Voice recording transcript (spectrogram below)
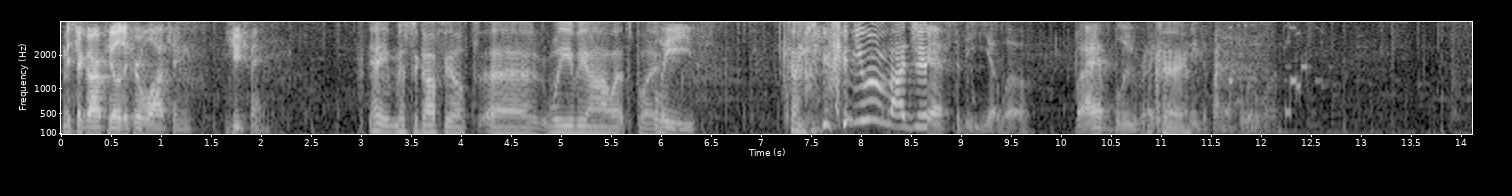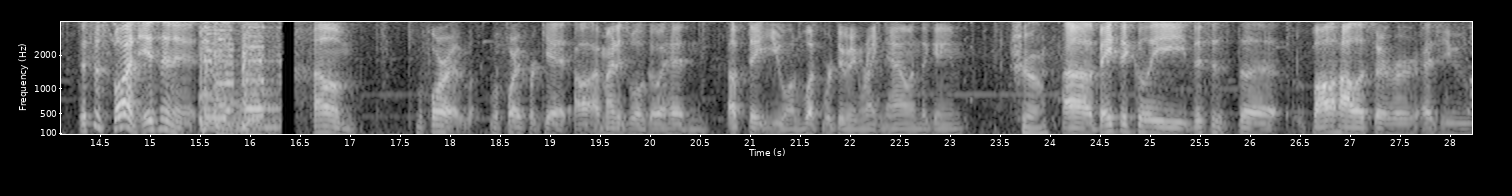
Mr. Garfield, if you're watching, huge fan. Hey, Mr. Garfield, uh, will you be on our Let's Play? Please. Can you, can you imagine? It has to be yellow. But I have blue right now, so I need to find a blue one. This is fun, isn't it? Um, before before I forget, uh, I might as well go ahead and update you on what we're doing right now in the game. Sure. Uh, basically, this is the Valhalla server, as you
